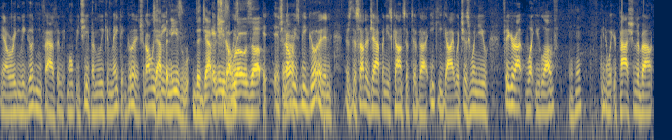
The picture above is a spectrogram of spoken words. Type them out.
You know, we can be good and fast, but it won't be cheap. I mean, we can make it good. It should always be Japanese, the Japanese always- rose up. It, it should Yeah. always be good. And there's this other Japanese concept of uh, ikigai, which is when you figure out what you love, Mm-hmm. you know, what you're passionate about,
